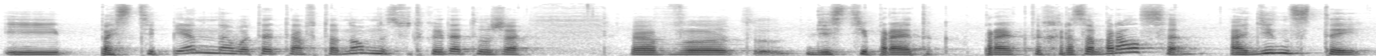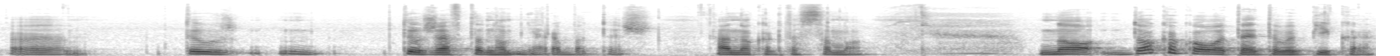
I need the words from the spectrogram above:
и постепенно вот эта автономность, вот когда ты уже э, в 10 проектах, проектах разобрался, 11 э, ты уже ты уже автономнее работаешь. Оно как-то само. Но до какого-то этого пика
